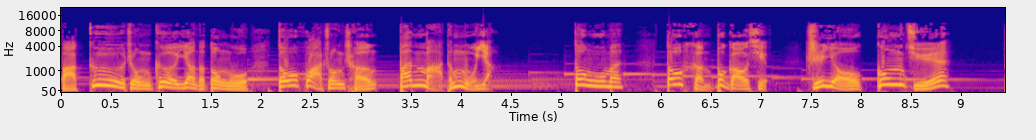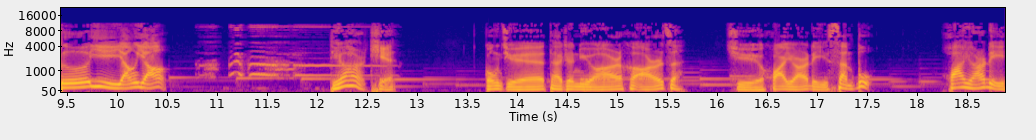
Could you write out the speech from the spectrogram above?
把各种各样的动物都化妆成斑马的模样。动物们都很不高兴，只有公爵得意洋洋。第二天，公爵带着女儿和儿子。去花园里散步，花园里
